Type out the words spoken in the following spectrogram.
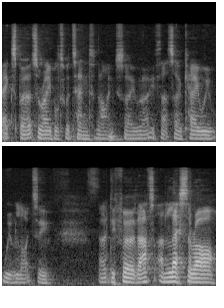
experts are able to attend tonight. So uh, if that's okay, we, we would like to uh, defer that unless there are,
